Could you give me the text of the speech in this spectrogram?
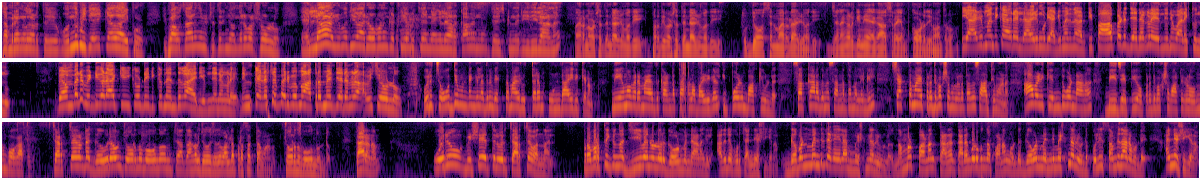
സമരങ്ങൾ നടത്തുകയും ഒന്ന് വിജയിക്കാതായപ്പോൾ ഇപ്പോൾ അവസാന നിമിഷത്തിൽ ഇനി ഒന്നര വർഷമുള്ളൂ. എല്ലാ അഴിമതിയും ആരോപണം കെട്ടിയമച്ച് തന്നെ എങ്കിലും ഇറക്കാമെന്ന് ഉദ്ദേശിക്കുന്ന രീതിയിലാണ് ഭരണപക്ഷത്തിന്റെ അഴിമതി പ്രതിപക്ഷത്തിന്റെ അഴിമതി ഉദ്യോഗസ്ഥന്മാരുടെ അഴിമതി ജനങ്ങൾക്ക് ഇനി ഏക ആശ്രയം കോടതി മാത്രമാണ്. ഈ അഴിമതിക്കാരെല്ലാവരും കൂടി അഴിമതി നടത്തി പാവപ്പെട്ട ജനങ്ങളെ എന്തിനു വലയ്ക്കുന്നു? വെമ്പര വെടികളാക്കിക്കൊണ്ടിരിക്കുന്ന എന്ത് കാര്യം ജനങ്ങളെ? നിങ്ങൾക്ക് ഇലക്ഷൻ വരുമ്പോൾ മാത്രമേ ജനങ്ങൾ ആവശ്യമുള്ളൂ. ഒരു ചോദ്യം ഉണ്ടെങ്കിൽ അതിന് വ്യക്തമായ ഒരു ഉത്തരം ഉണ്ടായിരിക്കണം. നിയമപരമായി അത് കണ്ടെത്താനുള്ള വഴികൾ ഇപ്പോഴും ബാക്കിയുണ്ട്. സർക്കാർ അതിന് സന്നദ്ധമല്ലെങ്കിൽ ശക്തമായ പ്രതിപക്ഷമുള്ളിടത്ത് അത് സാധ്യമാണ്. ആ വഴിക്ക് എന്തുകൊണ്ടാണ് ബി ജെ പിയോ പ്രതിപക്ഷ പാർട്ടികളോ ഒന്നും പോകാത്തത്? ചർച്ചകളുടെ ഗൗരവം ചോർന്നു പോകുന്നു എന്ന് താങ്കൾ ചോദിച്ചത് വളരെ പ്രസക്തമാണ്. ചോർന്നു പോകുന്നുണ്ട്. കാരണം ഒരു വിഷയത്തിൽ ഒരു ചർച്ച വന്നാൽ പ്രവർത്തിക്കുന്ന ജീവനുള്ള ഒരു ഗവൺമെന്റ് ആണെങ്കിൽ അതിനെക്കുറിച്ച് അന്വേഷിക്കണം. ഗവൺമെന്റിന്റെ കയ്യിലാണ് മെഷീനറി ഉള്ളത്. നമ്മൾ പണം കരം കൊടുക്കുന്ന പണം കൊണ്ട് ഗവൺമെന്റിന് മെഷീനറി ഉണ്ട് പോലീസ് സംവിധാനമുണ്ട്. അന്വേഷിക്കണം.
